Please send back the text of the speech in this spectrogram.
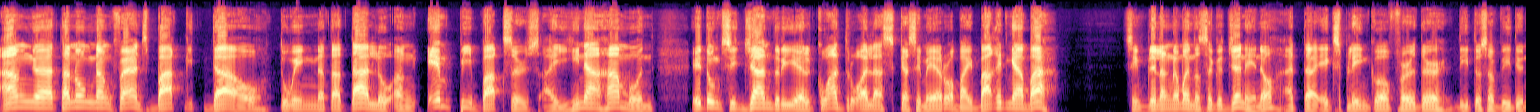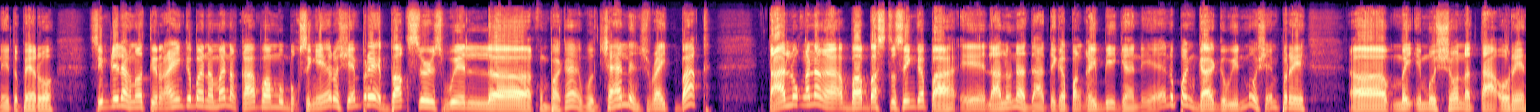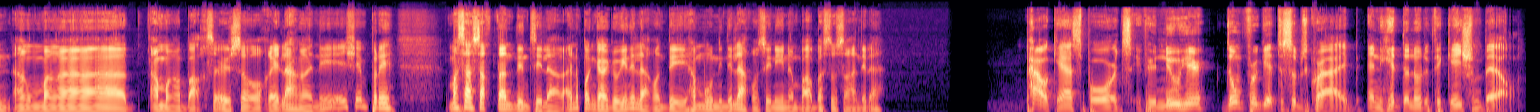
Ang ah, tanong ng fans, bakit daw tuwing natatalo ang MP Boxers ay hinahamon itong si Jandriel Cuadro Alas Casimero? Abay, bakit nga ba? Simple lang naman ang sagot dyan eh, no? At ah, explain ko further dito sa video na ito. Pero simple lang, no? Tirahin ka ba naman ang kapwa mo boksingero? Siyempre, boxers will, uh, kumbaga, will challenge right back. Talo ka na nga, babastusin ka pa, eh lalo na dati ka pang kaibigan, eh ano pang gagawin mo? Siyempre, ah, may emosyon na tao rin ang mga ang mga boxers. So kailangan eh siyempre masasaktan din sila. Ano pang gagawin nila kundi hamunin nila kung sino yung babastos sa kanila. Powercast Sports. If you're new here, don't forget to subscribe and hit the notification bell.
